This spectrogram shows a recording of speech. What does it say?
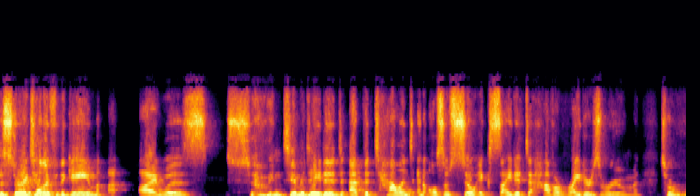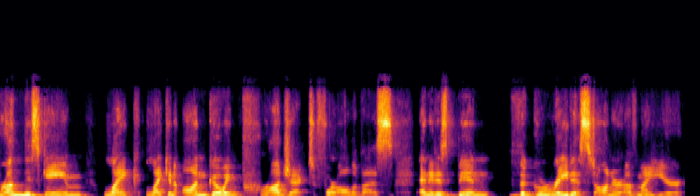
the storyteller for the game, I, I was so intimidated at the talent and also so excited to have a writer's room to run this game like like an ongoing project for all of us and it has been the greatest honor of my year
